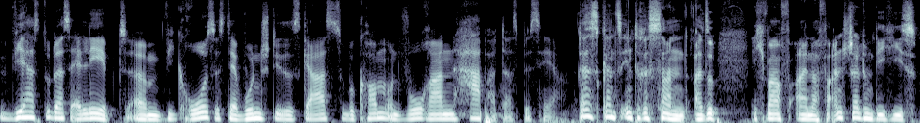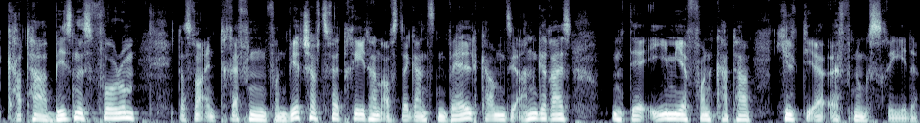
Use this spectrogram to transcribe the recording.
Wie hast du das erlebt? Ähm, wie groß ist der Wunsch, dieses Gas zu bekommen und woran hapert das bisher? Das ist ganz interessant. Also ich war auf einer Veranstaltung, die hieß Qatar Business Forum. Das war ein Treffen von Wirtschaftsvertretern aus der ganzen Welt, kamen sie angereist und der Emir von Katar hielt die Eröffnungsrede.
